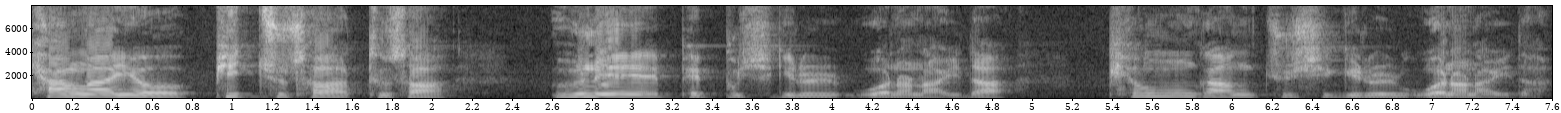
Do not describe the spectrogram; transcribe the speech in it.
향하여 비추사 드사 은혜 베푸시기를 원하나이다. 평강 주시기를 원하나이다.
